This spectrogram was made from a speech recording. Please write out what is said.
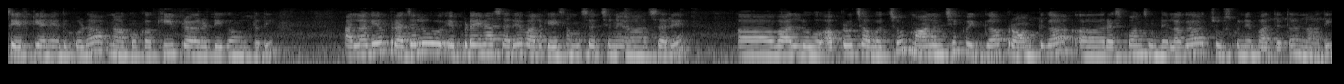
సేఫ్టీ అనేది కూడా నాకు ఒక కీ ప్రయారిటీగా ఉంటుంది. అలాగే ప్రజలు ఎప్పుడైనా సరే వాళ్ళకి ఏ సమస్య వచ్చినా సరే వాళ్ళు అప్రోచ్ అవ్వచ్చు. మా నుంచి క్విక్గా ప్రాంప్ట్గా రెస్పాన్స్ ఉండేలాగా చూసుకునే బాధ్యత నాది.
